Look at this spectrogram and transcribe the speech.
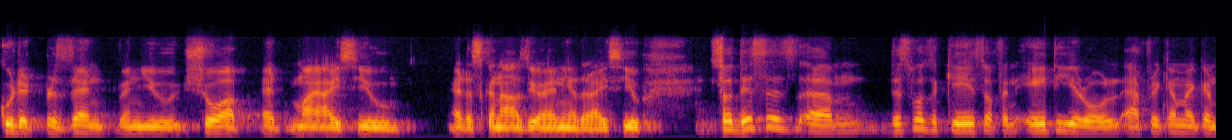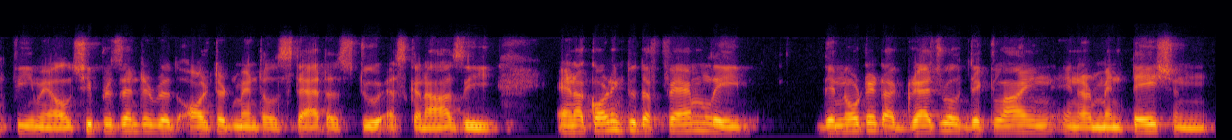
could it present when you show up at my ICU at Eskenazi or any other ICU. So this is um, this was a case of an 80-year-old African-American female. She presented with altered mental status to Eskenazi. And according to the family, they noted a gradual decline in her mentation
